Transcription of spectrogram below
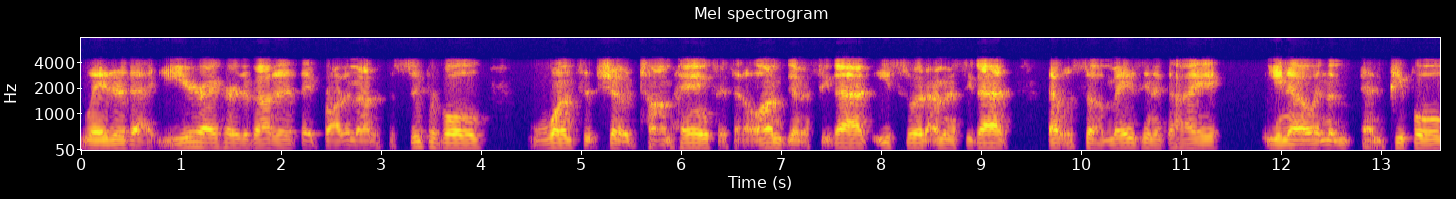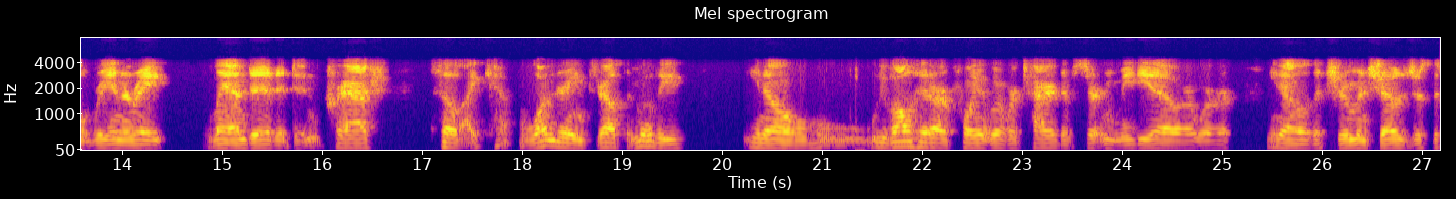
later that year I heard about it. They brought him out at the Super Bowl once it showed Tom Hanks, I said, "Oh, I'm gonna see that." Eastwood, I'm gonna see that. That was so amazing. A guy, you know, and the and people reiterate landed. It didn't crash. So I kept wondering throughout the movie, you know, we've all hit our point where we're tired of certain media or we're, you know, the Truman Show is just the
